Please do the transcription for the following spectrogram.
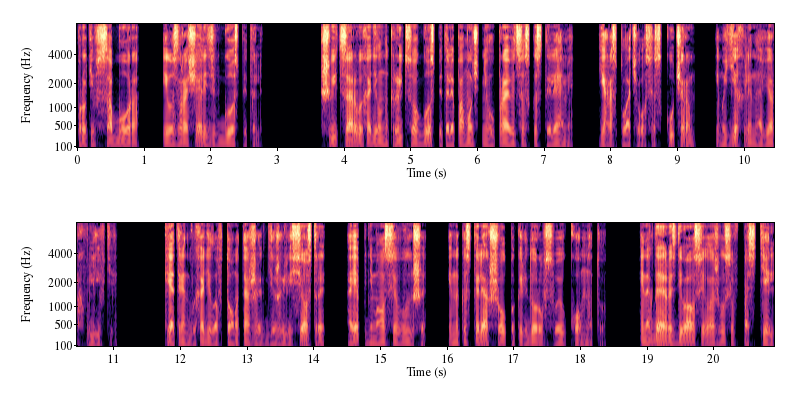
против собора и возвращались в госпиталь. Швейцар выходил на крыльцо госпиталя помочь мне управиться с костылями. Я расплачивался с кучером, и мы ехали наверх в лифте. Кэтрин выходила в том этаже, где жили сестры, а я поднимался выше и на костылях шел по коридору в свою комнату. Иногда я раздевался и ложился в постель,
